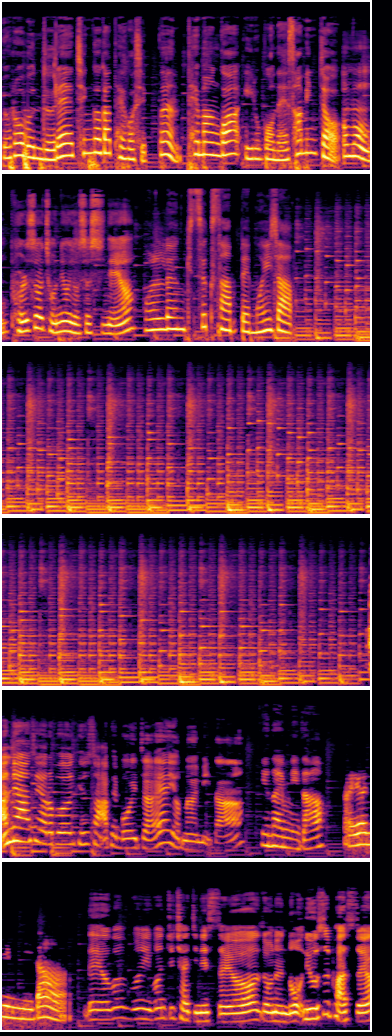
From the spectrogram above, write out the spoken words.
여러분들의 친구가 되고 싶은 태만과 일본의 3인조 어머, 벌써 저녁 6시네요? 얼른 기숙사 앞에 모이자. 안녕하세요, 여러분. 기숙사 앞에 모이자의 연나입니다. 유나입니다. 아연입니다. 네, 여러분, 이번 주 잘 지냈어요? 저는 노- 뉴스 봤어요.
